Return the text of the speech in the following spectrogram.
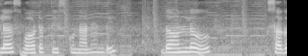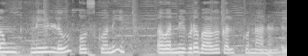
గ్లాస్ వాటర్ తీసుకున్నానండి. దానిలో సగం నీళ్ళు పోసుకొని అవన్నీ కూడా బాగా కలుపుకున్నానండి.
